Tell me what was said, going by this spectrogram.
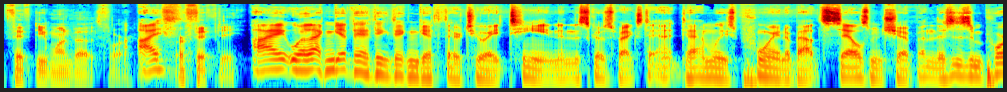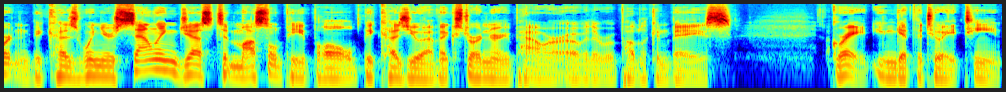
51 votes for, I- or 50? I well, I can get there. I think they can get there to 18, and this goes back to, to Emily's point about salesmanship. And this is important because when you're selling just to muscle people because you have extraordinary power over the Republican base, great, you can get the 218.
